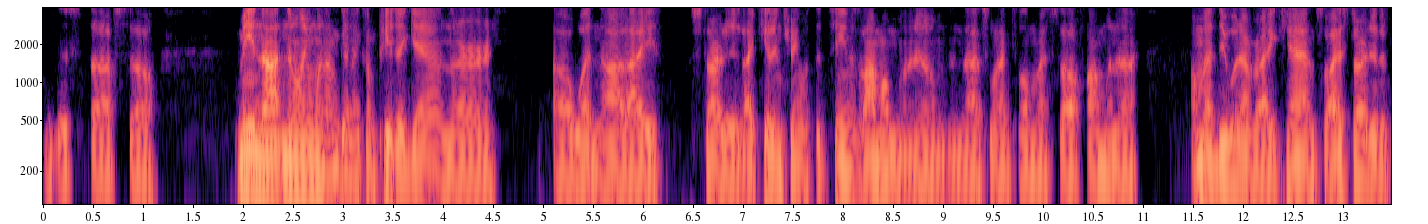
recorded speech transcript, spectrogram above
this stuff. So, me not knowing when I'm gonna compete again or uh, whatnot, I started. I couldn't train with the team, so I'm on my own, and that's when I told myself I'm gonna, I'm gonna do whatever I can. So I started,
